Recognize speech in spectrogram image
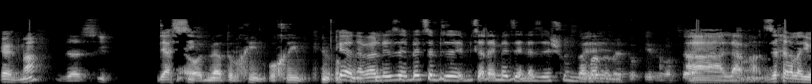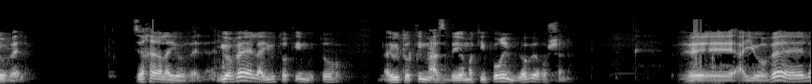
כן, מה? זה השיא. זה השיא. עוד מעט הולכים, הולכים. כן, אבל זה בעצם, מצד האמת אין לזה שום... למה באמת תוקעים במוצאי? אה, למה? זכר ליובל. זכר ליובל. יובל היו תוקעים אותו, היו תוקעים אז ביום הכיפורים, לא בראש שנה. והיובל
